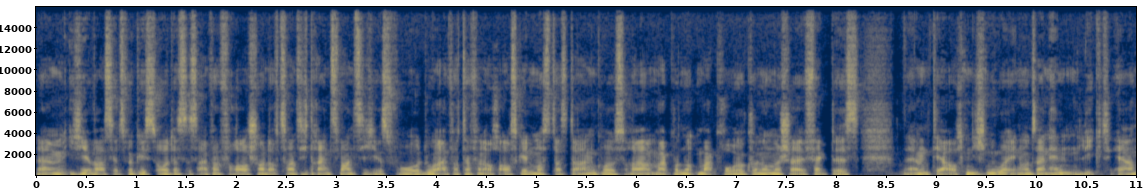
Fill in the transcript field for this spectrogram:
Ähm, hier war es jetzt wirklich so, dass es einfach vorausschauend auf 2023 ist, wo du einfach davon auch ausgehen musst, dass da ein größerer makro, makroökonomischer Effekt ist, ähm, der auch nicht nur in unseren Händen liegt. Ja,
